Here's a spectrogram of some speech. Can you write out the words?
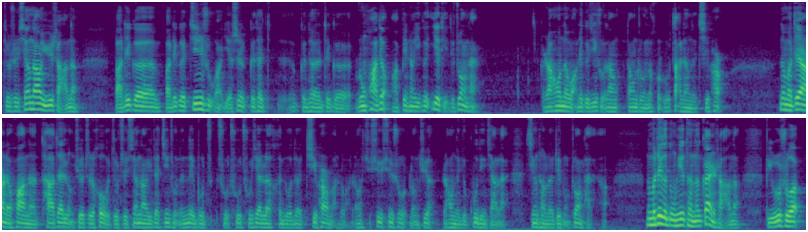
就是相当于啥呢？把这个把这个金属啊，也是给它给它这个融化掉啊，变成一个液体的状态，然后呢，往这个金属当当中呢混入大量的气泡，那么这样的话呢，它在冷却之后，就是相当于在金属的内部出出出现了很多的气泡嘛，是吧？然后迅迅速冷却，然后呢就固定下来，形成了这种状态啊。那么这个东西它能干啥呢？比如说，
